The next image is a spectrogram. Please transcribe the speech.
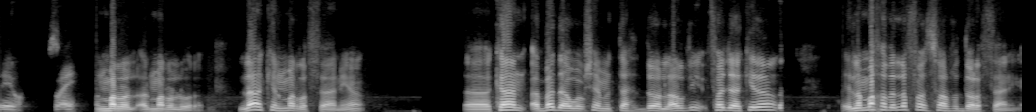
أيوه صحيح. المرة المرة الأولى. لكن المرة الثانية آه، كان بدأ أول شيء من تحت الدور الأرضي فجأة كذا لما أخذ اللفة صار في الدور الثاني.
